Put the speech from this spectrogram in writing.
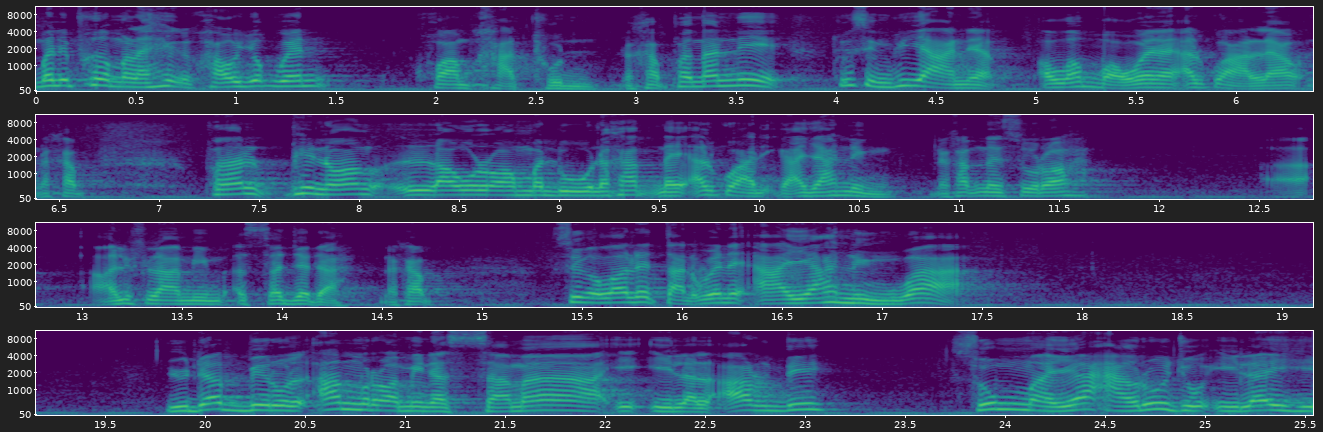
ไม่ได้เพิ่มอะไรให้กับเขายกเว้นความขาดทุนนะครับ เพราะฉะนั้นนี่ทุกสิ่งทุกอย่างเนี่ยอัลลอฮ์บอกไว้ในอัลกุรอานแล้วนะครับ เพราะฉะนั้นพี่น้องเราลองมาดูนะครับในอัลกุรอานอีกอายะหนึ่งนะครับในสุราะห์อ่าอัลิฟลามิมอัสซัจดะนะครับซึ่งอัลลอฮ์ได้ตัดไว้ในอายะหนึ่งว่า ยุดับบิรุลอัมรอมินัสสมาอิอิลัลอัรดิซุมมายะอารุจุอิไลฮิ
